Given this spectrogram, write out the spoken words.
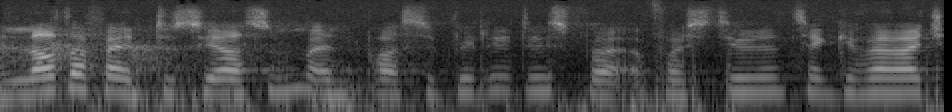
A lot of enthusiasm and possibilities for, for students. Thank you very much.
